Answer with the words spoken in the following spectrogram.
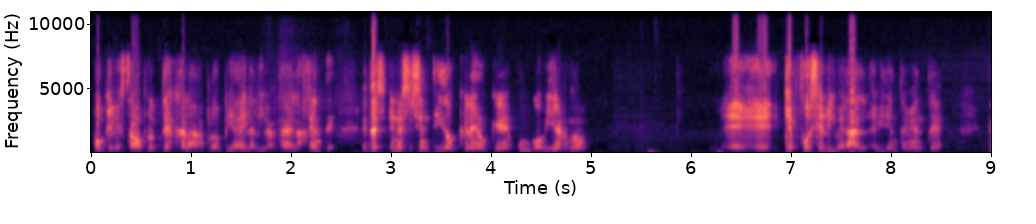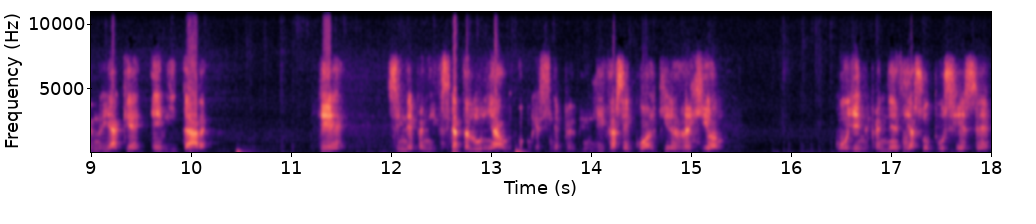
o que el Estado proteja la propiedad y la libertad de la gente. Entonces, en ese sentido, creo que un gobierno eh, eh, que fuese liberal, evidentemente, tendría que evitar que se independizase Cataluña o que se independizase cualquier región cuya independencia supusiese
